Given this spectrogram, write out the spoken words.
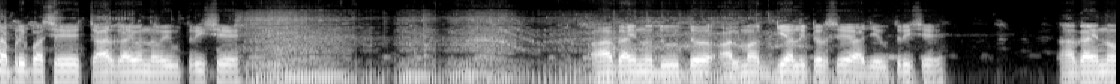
આપણી પાસે ચાર ગાયો નવી ઉતરી છે. આ ગાયનું દૂધ હાલમાં અગિયાર લીટર છે, આજે ઉતરી છે. આ ગાયનો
